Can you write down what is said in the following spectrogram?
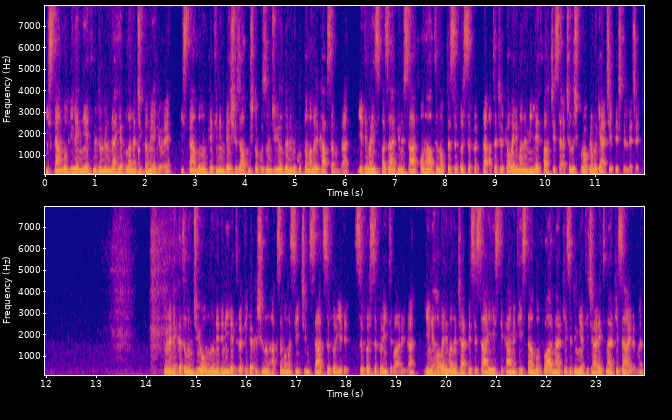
İstanbul İl Emniyet Müdürlüğü'nden yapılan açıklamaya göre, İstanbul'un fethinin 569. yıl dönümü kutlamaları kapsamında 7 Mayıs Pazar günü saat 16.00'da Atatürk Havalimanı Millet Bahçesi açılış programı gerçekleştirilecek. Törene katılımcı yoğunluğu nedeniyle trafik akışının aksamaması için saat 07.00 itibarıyla Yeni Havalimanı Caddesi sahil istikameti İstanbul Fuar Merkezi Dünya Ticaret Merkezi ayrımı,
